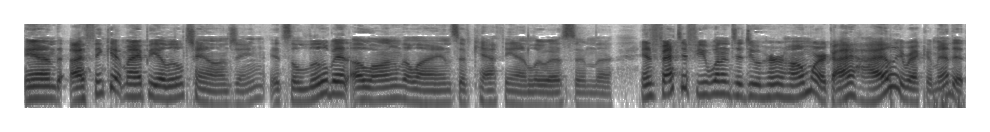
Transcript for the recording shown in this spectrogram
And I think it might be a little challenging. It's a little bit along the lines of Kathianne Lewis and the. In fact, if you wanted to do her homework, I highly recommend it.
